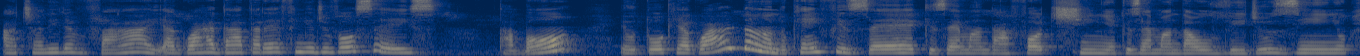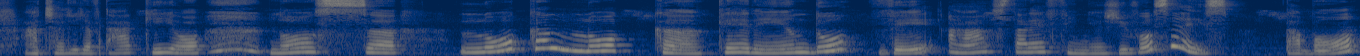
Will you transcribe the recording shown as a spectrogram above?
a tia Lília vai aguardar a tarefinha de vocês, tá bom? Eu tô aqui aguardando. Quem fizer, quiser mandar a fotinha, quiser mandar o videozinho, a tia Lília tá aqui, ó. Nossa, louca, louca, querendo ver as tarefinhas de vocês, tá bom?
